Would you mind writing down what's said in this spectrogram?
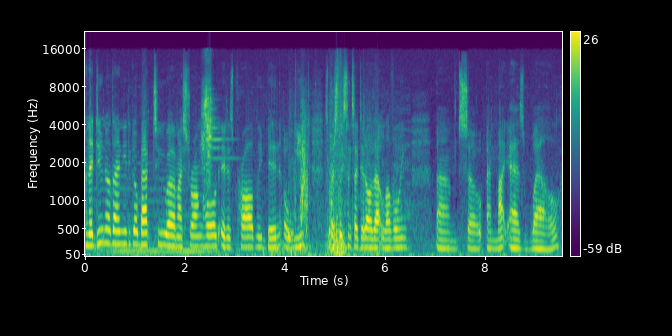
And I do know that I need to go back to uh, my stronghold. It has probably been a week, especially since I did all that leveling. Um, so I might as well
